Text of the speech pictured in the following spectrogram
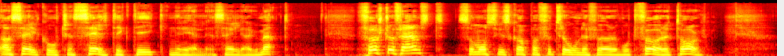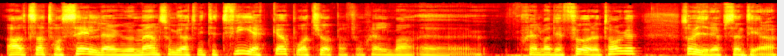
av säljcoachens säljteknik när det gäller säljargument. Först och främst så måste vi skapa förtroende för vårt företag. Alltså att ha säljargument som gör att vi inte tvekar på att köpa från själva, eh, själva det företaget som vi representerar.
